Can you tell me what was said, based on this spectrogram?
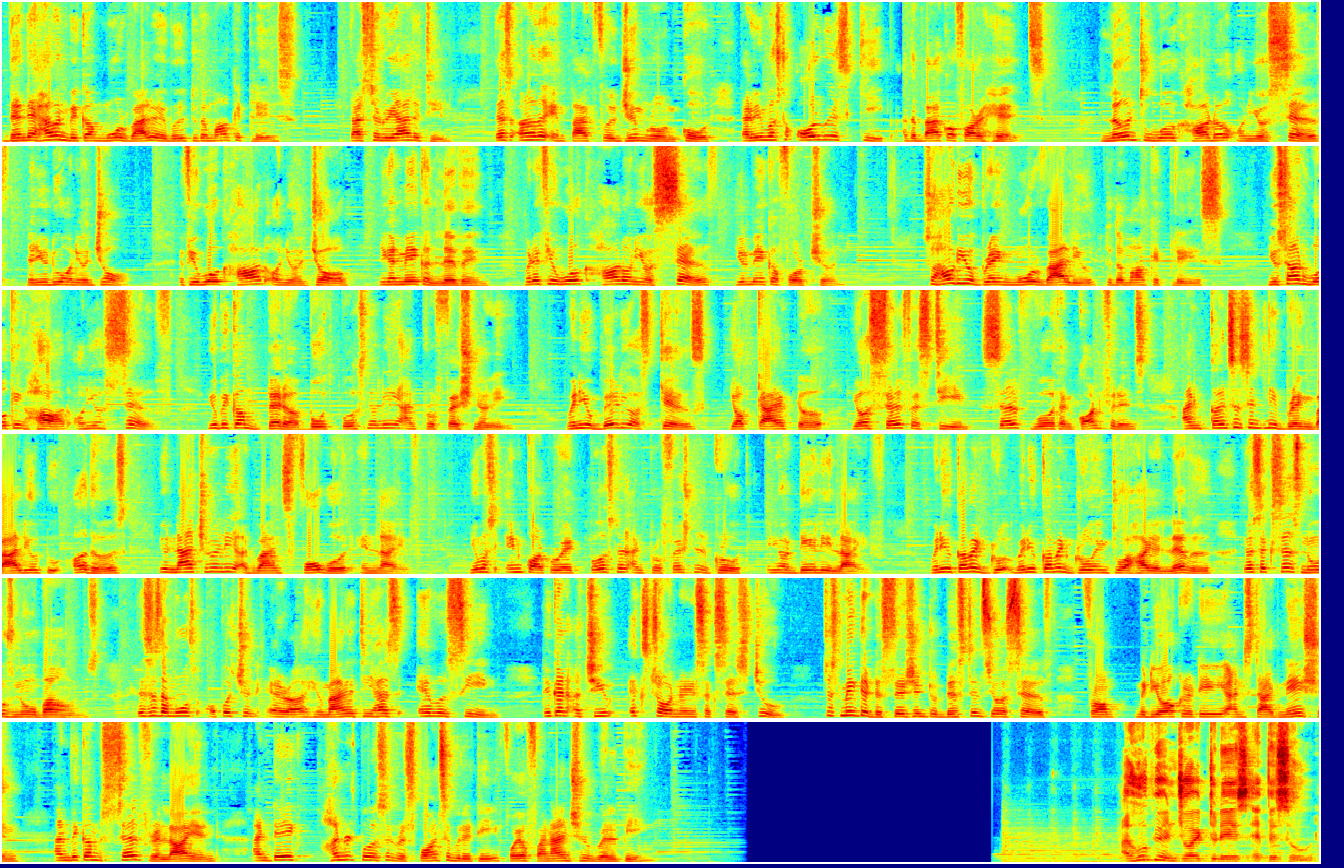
then they haven't become more valuable to the marketplace. That's the reality. There's another impactful Jim Rohn quote that we must always keep at the back of our heads. Learn to work harder on yourself than you do on your job. If you work hard on your job, you can make a living. But if you work hard on yourself, you'll make a fortune. So, how do you bring more value to the marketplace? You start working hard on yourself. You become better both personally and professionally. When you build your skills, your character, your self esteem, self worth, and confidence, and consistently bring value to others, you naturally advance forward in life. You must incorporate personal and professional growth in your daily life. When you commit gro- when you commit growing to a higher level, your success knows no bounds. This is the most opportune era humanity has ever seen. You can achieve extraordinary success too. Just make the decision to distance yourself from mediocrity and stagnation and become self reliant and take 100% responsibility for your financial well being. I hope you enjoyed today's episode.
